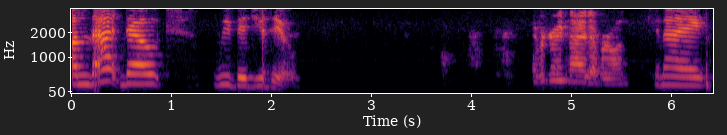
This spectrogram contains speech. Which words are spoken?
on that note, we bid you adieu. Have a great night, everyone. Good night.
